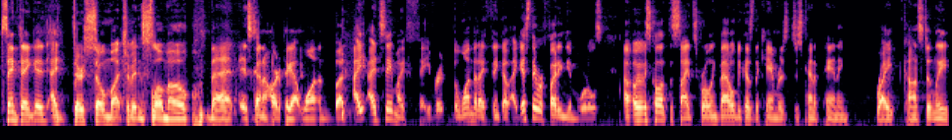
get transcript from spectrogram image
Same thing. I, there's so much of it in slow mo that it's kind of hard to pick out one. But I, would say my favorite, the one that I think of, I guess they were fighting the Immortals. I always call it the side-scrolling battle because the camera is just kind of panning right constantly,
